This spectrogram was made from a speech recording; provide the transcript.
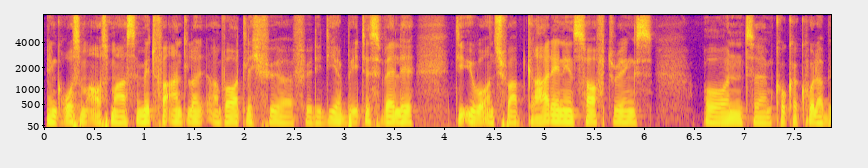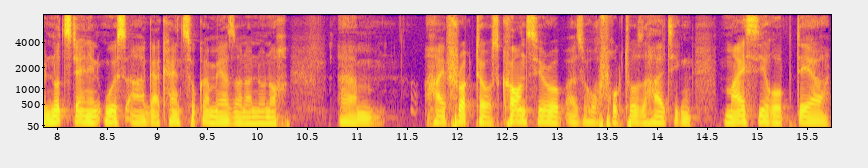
in großem Ausmaße mitverantwortlich für, für die Diabeteswelle, die über uns schwappt, gerade in den Softdrinks. Und ähm, Coca-Cola benutzt ja in den USA gar keinen Zucker mehr, sondern nur noch ähm, High Fructose Corn Syrup, also hochfructosehaltigen Maissirup, der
